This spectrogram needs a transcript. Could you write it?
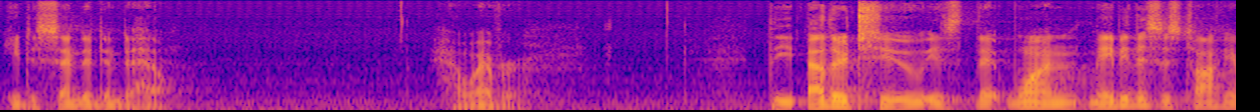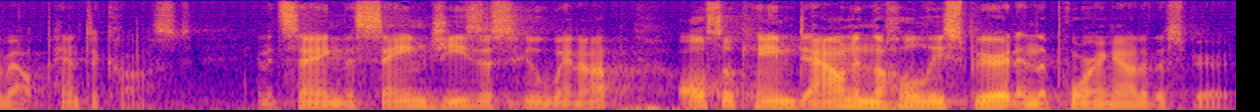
He descended into hell. However, the other two is that one, maybe this is talking about Pentecost. And it's saying the same Jesus who went up also came down in the Holy Spirit and the pouring out of the Spirit.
